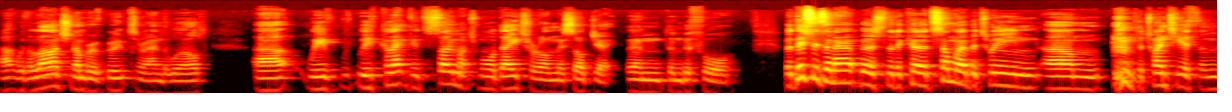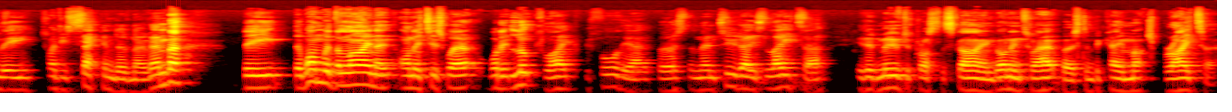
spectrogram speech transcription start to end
uh, with a large number of groups around the world, uh, we've, we've collected so much more data on this object than, than before. But this is an outburst that occurred somewhere between um, the 20th and the 22nd of November. The, the one with the line on it is where, what it looked like before the outburst, and then two days later, it had moved across the sky and gone into outburst and became much brighter.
